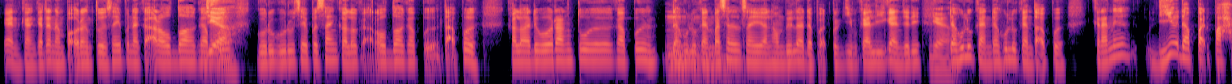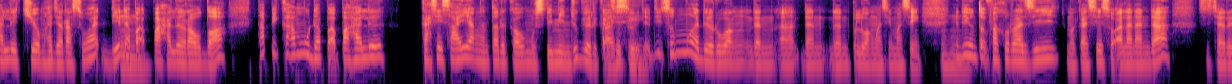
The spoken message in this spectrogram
kan kadang-kadang nampak orang tua saya pernah kat raudah ke apa Yeah. guru-guru saya pesan kalau kat raudah ke apa tak apa kalau ada orang tua ke apa dahulukan hmm, pasal saya alhamdulillah dapat pergi berkali kan jadi Ya. dahulukan dahulukan tak apa kerana dia dapat pahala cium hajar aswad dia Hmm. dapat pahala raudah tapi kamu dapat pahala kasih sayang antara kaum muslimin juga dekat situ. Jadi semua ada ruang dan uh, dan dan peluang masing-masing. Mhm. Jadi untuk Fakhur Razi, terima kasih soalan anda. Secara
